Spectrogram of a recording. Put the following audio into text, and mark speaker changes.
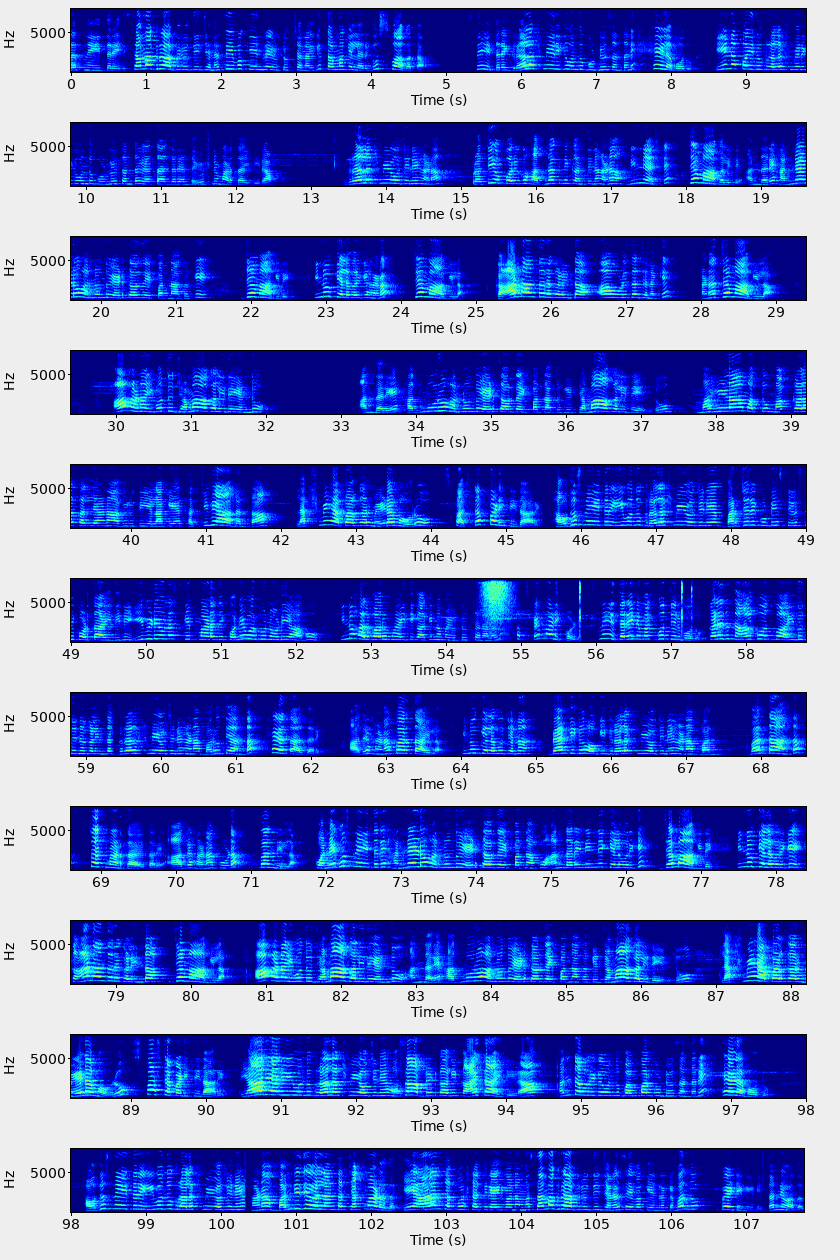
Speaker 1: ನಮಸ್ಕಾರ ಸ್ನೇಹಿತರೆ, ಸಮಗ್ರ ಅಭಿವೃದ್ಧಿ ಜನಸೇವಾ ಕೇಂದ್ರ ಯೂಟ್ಯೂಬ್ ಚಾನಲ್ಗೆ ತಮಗೆಲ್ಲರಿಗೂ ಸ್ವಾಗತ. ಸ್ನೇಹಿತರೆ, ಗೃಹಲಕ್ಷ್ಮಿಯರಿಗೆ ಒಂದು ಗುಡ್ ನ್ಯೂಸ್ ಅಂತಾನೆ ಹೇಳಬಹುದು. ಏನಪ್ಪ ಇದು ಗೃಹಲಕ್ಷ್ಮಿಯರಿಗೆ ಒಂದು ಗುಡ್ ನ್ಯೂಸ್ ಅಂತ ಹೇಳ್ತಾ ಇದ್ದಾರೆ ಅಂತ ಯೋಚನೆ ಮಾಡ್ತಾ ಇದ್ದೀರಾ? ಗೃಹಲಕ್ಷ್ಮಿ ಯೋಜನೆ ಹಣ, ಪ್ರತಿಯೊಬ್ಬರಿಗೂ ಹದಿನಾಲ್ಕನೇ ಕಂತಿನ ಹಣ ನಿನ್ನೆ ಅಷ್ಟೇ ಜಮಾ ಆಗಲಿದೆ. ಅಂದರೆ ಹನ್ನೆರಡು, ಹನ್ನೊಂದು, ಎರಡು ಸಾವಿರದ ಇಪ್ಪತ್ನಾಲ್ಕಕ್ಕೆ ಜಮಾ ಆಗಿದೆ. ಇನ್ನೂ ಕೆಲವರಿಗೆ ಹಣ ಜಮಾ ಆಗಿಲ್ಲ. ಕಾರಣಾಂತರಗಳಿಂದ ಆ ಉಳಿದ ಜನಕ್ಕೆ ಹಣ ಜಮಾ ಆಗಿಲ್ಲ. ಆ ಹಣ ಇವತ್ತು ಜಮಾ ಆಗಲಿದೆ ಎಂದು ಅಂದರೆ ಹದಿಮೂರು, ಹನ್ನೊಂದು, ಎರಡು ಸಾವಿರದ ಇಪ್ಪತ್ನಾಲ್ಕಕ್ಕೆ ಜಮಾ ಆಗಲಿದೆ ಎಂದು ಮಹಿಳಾ ಮತ್ತು ಮಕ್ಕಳ ಕಲ್ಯಾಣ ಅಭಿವೃದ್ಧಿ ಇಲಾಖೆಯ ಸಚಿವೆ ಆದಂತ ಲಕ್ಷ್ಮಿ ಹೆಬ್ಬಾಳ್ಕರ್ ಮೇಡಮ್ ಅವರು ಸ್ಪಷ್ಟಪಡಿಸಿದ್ದಾರೆ. ಹೌದು ಸ್ನೇಹಿತರೆ, ಈ ಒಂದು ಗೃಹಲಕ್ಷ್ಮಿ ಯೋಜನೆಯ ಭರ್ಜರಿ ಗುಡ್ಡಿ ತಿಳಿಸಿಕೊಡ್ತಾ ಇದ್ದೀನಿ. ಈ ವಿಡಿಯೋನ ಸ್ಕಿಪ್ ಮಾಡದೆ ಕೊನೆವರೆಗೂ ನೋಡಿ ಹಾಗೂ ಇನ್ನೂ ಹಲವಾರು ಮಾಹಿತಿಗಾಗಿ ನಮ್ಮ ಯೂಟ್ಯೂಬ್ ಚಾನಲ್ ಅನ್ನು ಸಬ್ಸ್ಕ್ರೈಬ್ ಮಾಡಿಕೊಳ್ಳಿ. ಸ್ನೇಹಿತರೆ, ನಿಮಗೆ ಗೊತ್ತಿರ್ಬೋದು ಕಳೆದ ನಾಲ್ಕು ಅಥವಾ ಐದು ದಿನಗಳಿಂದ ಗೃಹಲಕ್ಷ್ಮಿ ಯೋಜನೆ ಹಣ ಬರುತ್ತೆ ಅಂತ ಹೇಳ್ತಾ ಇದ್ದಾರೆ. ಆದರೆ ಹಣ ಬರ್ತಾ ಇಲ್ಲ. ಇನ್ನು ಕೆಲವು ಜನ ಬ್ಯಾಂಕಿಗೆ ಹೋಗಿ ಗೃಹಲಕ್ಷ್ಮಿ ಯೋಜನೆ ಹಣ ಬಂದ್, ಬಂತ ಅಂತ ಚೆಕ್ ಮಾಡ್ತಾ ಇದ್ದಾರೆ. ಆದರೆ ಹಣ ಕೂಡ ಬಂದಿಲ್ಲ. ಕೊನೆಗೂ ಸ್ನೇಹಿತರೆ, ಹನ್ನೆರಡು, ಹನ್ನೊಂದು, ಎರಡ್ ಸಾವಿರದ ಇಪ್ಪತ್ನಾಲ್ಕು ಅಂದರೆ ನಿನ್ನೆ ಕೆಲವರಿಗೆ ಜಮಾ ಆಗಿದೆ. ಇನ್ನು ಕೆಲವರಿಗೆ ಕಾರಣಾಂತರಗಳಿಂದ ಜಮಾ ಆಗಿಲ್ಲ. ಆ ಹಣ ಇವತ್ತು ಜಮಾ ಆಗಲಿದೆ ಎಂದು ಅಂದರೆ ಹದಿಮೂರು, ಹನ್ನೊಂದು, ಎರಡ್ ಸಾವಿರದ ಇಪ್ಪತ್ನಾಲ್ಕಕ್ಕೆ ಜಮಾ ಆಗಲಿದೆ ಎಂದು ಲಕ್ಷ್ಮೀ ಹೆಬ್ಬಾಳ್ಕರ್ ಮೇಡಮ್ ಅವರು ಸ್ಪಷ್ಟಪಡಿಸಿದ್ದಾರೆ. ಯಾರ್ಯಾರು ಈ ಒಂದು ಗೃಹಲಕ್ಷ್ಮಿ ಯೋಜನೆ ಹೊಸ ಅಪ್ಡೇಟ್ಗಾಗಿ ಕಾಯ್ತಾ ಇದ್ದೀರಾ? ಅಂಥವರಿಗೆ ಒಂದು ಬಂಪರ್ ಗುಡ್ ನ್ಯೂಸ್ ಅಂತಾನೆ ಹೇಳಬಹುದು. ಹೌದು ಸ್ನೇಹಿತರೆ, ಈ ಒಂದು ಗೃಹಲಕ್ಷ್ಮಿ ಯೋಜನೆ ಹಣ ಬಂದಿದೆಯಲ್ಲ ಅಂತ ಚೆಕ್ ಮಾಡೋದಕ್ಕೆ ಆನಂದ್ ಚೆಕ್ ಪೋಸ್ಟ್ ಹತ್ತಿರ ಇರುವ ನಮ್ಮ ಸಮಗ್ರ ಅಭಿವೃದ್ಧಿ ಜನಸೇವಾ ಕೇಂದ್ರಕ್ಕೆ ಬಂದು ಭೇಟಿ ನೀಡಿ. ಧನ್ಯವಾದಗಳು.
